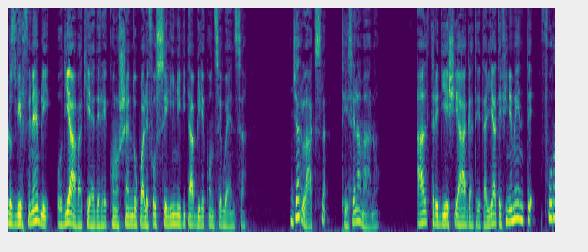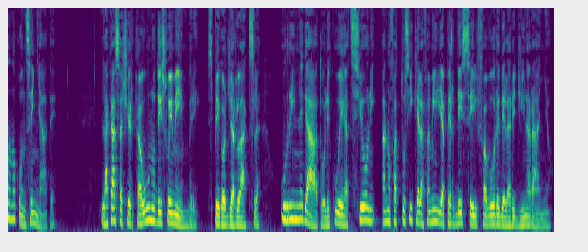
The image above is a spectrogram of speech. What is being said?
Lo Svirfenebli odiava chiedere, conoscendo quale fosse l'inevitabile conseguenza. Jarlaxla tese la mano. Altre dieci agate tagliate finemente furono consegnate. La casa cerca uno dei suoi membri, spiegò Jarlaxle, un rinnegato le cui azioni hanno fatto sì che la famiglia perdesse il favore della regina ragno.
